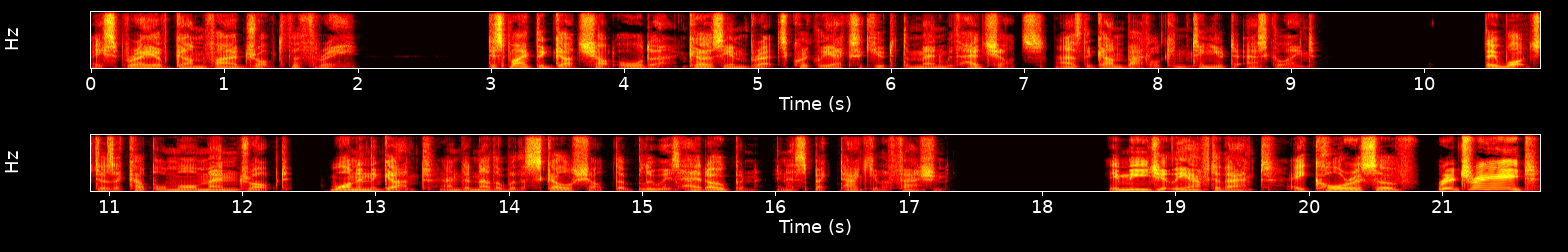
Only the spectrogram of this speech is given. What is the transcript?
a spray of gunfire dropped the three. Despite the gut shot order, Kersey and Bretts quickly executed the men with headshots as the gun battle continued to escalate. They watched as a couple more men dropped, one in the gut and another with a skull shot that blew his head open in a spectacular fashion. Immediately after that, a chorus of Retreat!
